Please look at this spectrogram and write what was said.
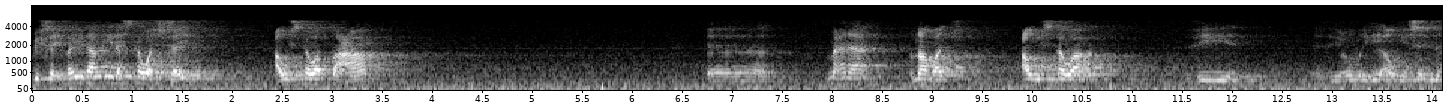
بشيء. فإذا قيل استوى الشيء أو استوى الطعام آه، معنى نضج أو استوى في في عمره أو في سنه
